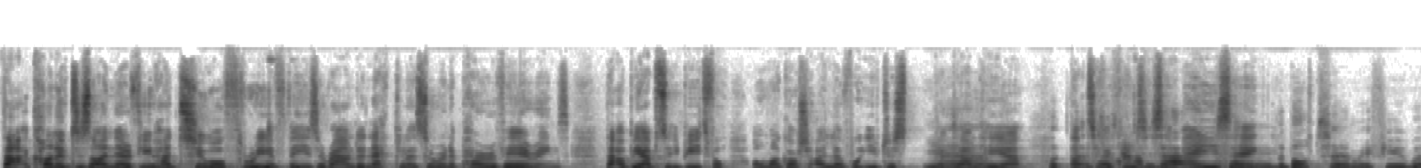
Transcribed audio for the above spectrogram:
That kind of design there. If you had two or three of these around a necklace or in a pair of earrings, that would be absolutely beautiful. Oh my gosh, I love what you've just put down here. Put that, just turquoise is that amazing. The bottom, if you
